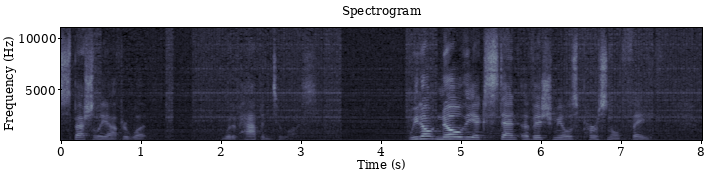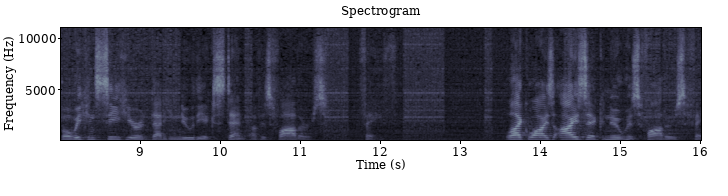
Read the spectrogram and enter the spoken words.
especially after what would have happened to us. We don't know the extent of Ishmael's personal faith, but we can see here that he knew the extent of his father's faith. Likewise, Isaac knew his father's faith,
